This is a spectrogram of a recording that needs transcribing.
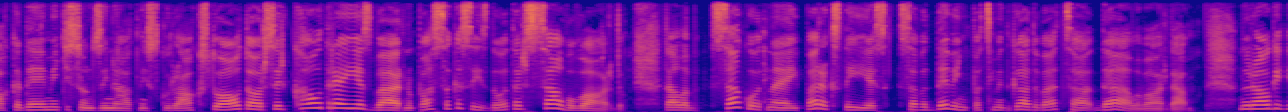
akadēmiķis un zinātnisku rakstu autors, ir kautrējies bērnu pasakas izdot ar savu vārdu. Tālāk sākotnēji parakstījies sava 19 gadu vecā dēla vārdā. Nu, raugi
